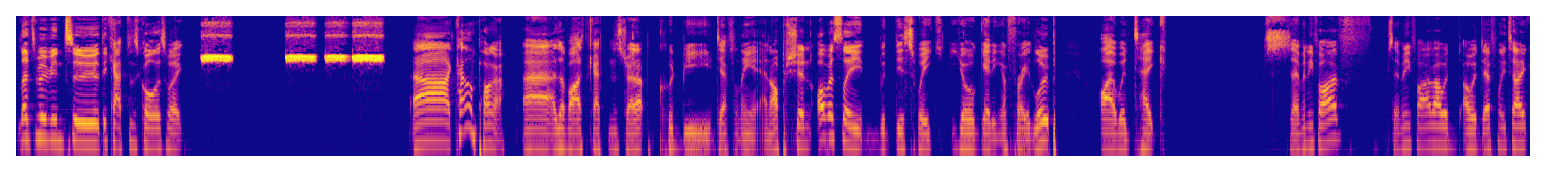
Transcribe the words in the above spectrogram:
let's move into the captain's call this week. Uh, Kalyn Ponga uh, as a vice captain straight up could be definitely an option. Obviously, with this week, you're getting a free loop. I would take 75, 75 I would I would definitely take.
